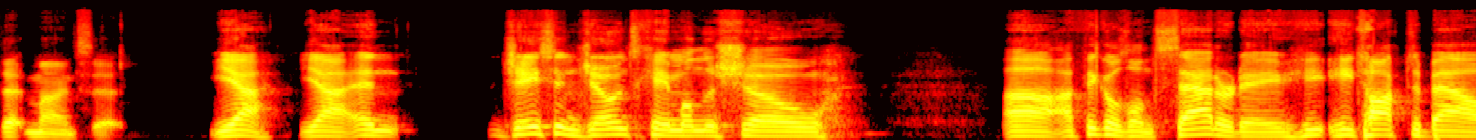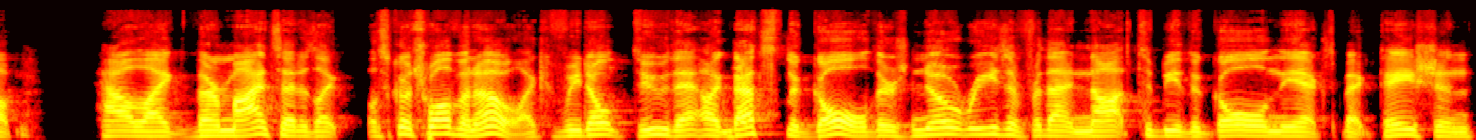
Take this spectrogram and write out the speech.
that mindset. Yeah, yeah. And Jason Jones came on the show. Uh, I think it was on Saturday. He he talked about how like their mindset is like, let's go 12 and 0. Like if we don't do that, like that's the goal. There's no reason for that not to be the goal and the expectation.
